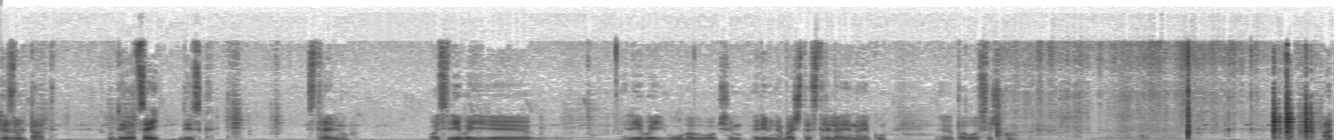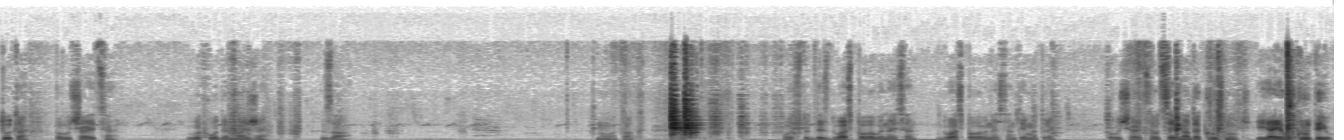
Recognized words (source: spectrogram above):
результат. Куди оцей диск стрельнув. Ось лівий, е, лівий угол, в общем, рівня, бачите, стріляє на яку е, полосочку. А тут, виходить, виходить майже за. Ну отак. Ось тут десь 2,5 см, 2,5 см. Получається, оцей треба крутнути. І я його крутив,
